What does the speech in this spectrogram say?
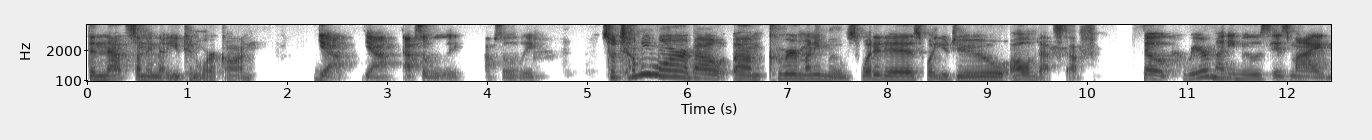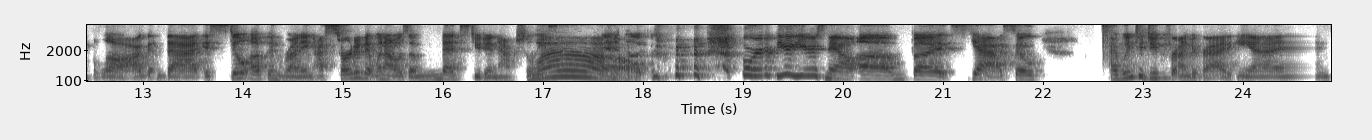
then that's something that you can work on. Yeah, yeah, absolutely. Absolutely. So tell me more about um, Career Money Moves, what it is, what you do, all of that stuff. So, Career Money Moves is my blog that is still up and running. I started it when I was a med student, actually. Wow. So for a few years now. Um, but yeah, so I went to Duke for undergrad and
